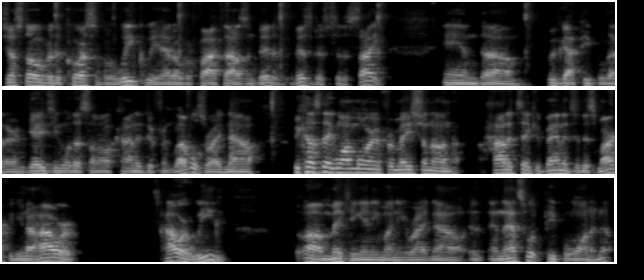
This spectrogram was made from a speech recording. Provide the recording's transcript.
just over the course of a week, we had over 5,000 visitors to the site. And um, we've got people that are engaging with us on all kind of different levels right now because they want more information on how to take advantage of this market. You know, how are, how are we uh, making any money right now? And that's what people want to know.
